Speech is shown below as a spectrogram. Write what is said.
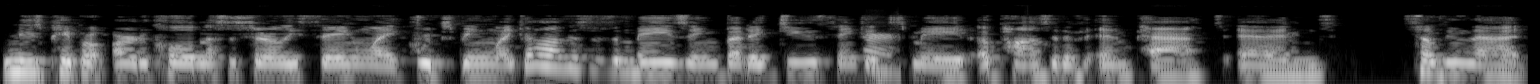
newspaper article necessarily saying like groups being like, oh, this is amazing, but I do think sure. it's made a positive impact and something that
